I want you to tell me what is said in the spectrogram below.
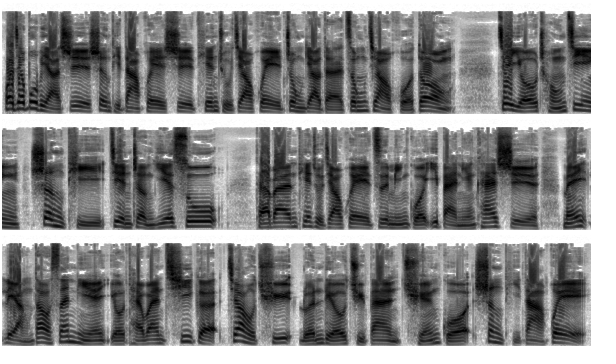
外交部表示，圣体大会是天主教会重要的宗教活动，借由崇敬圣体，见证耶稣。台湾天主教会自民国一百年开始，每两到三年由台湾七个教区轮流举办全国圣体大会。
